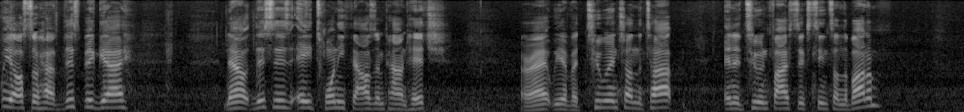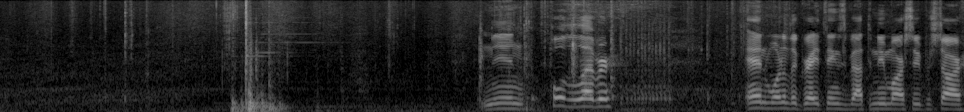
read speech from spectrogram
we also have this big guy. Now this is a 20,000 pound hitch. All right, we have a two inch on the top and a two and five sixteenths on the bottom. and then pull the lever. And one of the great things about the Newmar Superstar,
